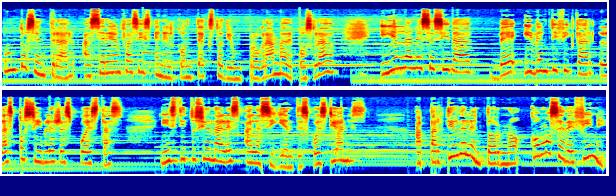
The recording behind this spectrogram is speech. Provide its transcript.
punto central hacer énfasis en el contexto de un programa de posgrado y en la necesidad de identificar las posibles respuestas institucionales a las siguientes cuestiones. A partir del entorno, ¿cómo se define,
